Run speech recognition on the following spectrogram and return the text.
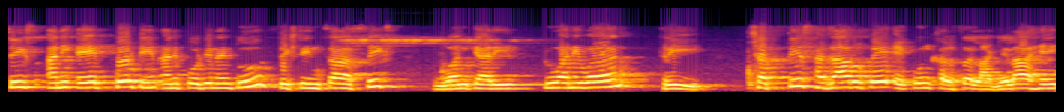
सिक्स आणि एट फोर्टीन. आणि फोर्टीन आणि टू सिक्स्टीनचा सिक्स वन कॅरी. टू आणि वन थ्री. छत्तीस हजार रुपये एकूण खर्च लागलेला आहे.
